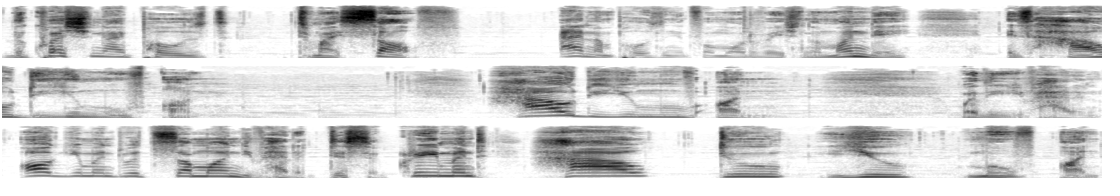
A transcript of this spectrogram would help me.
the question I posed to myself, and I'm posing it for Motivational Monday, is how do you move on? How do you move on? Whether you've had an argument with someone, you've had a disagreement, how do you move on?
